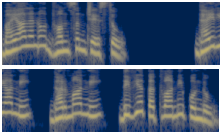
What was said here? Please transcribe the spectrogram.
భయాలను ధ్వంసం చేస్తూ. ధైర్యాన్ని ధర్మాన్ని దివ్యతత్వాన్ని పొందు.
